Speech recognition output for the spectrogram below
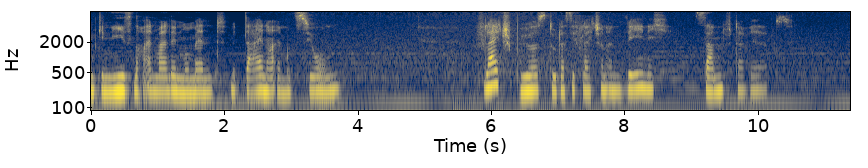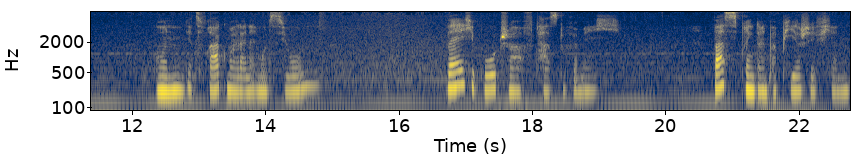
Und genieß noch einmal den Moment mit deiner Emotion Vielleicht spürst du, dass sie vielleicht schon ein wenig sanfter wird. Und jetzt frag mal deine Emotionen. Welche Botschaft hast du für mich? Was bringt dein Papierschiffchen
